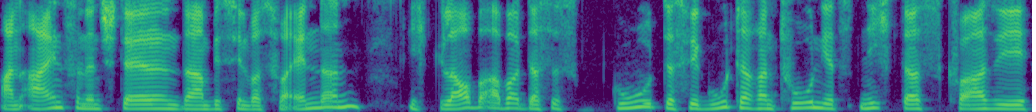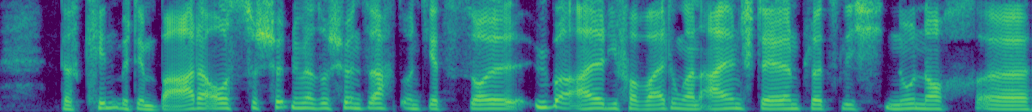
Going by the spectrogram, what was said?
an einzelnen Stellen da ein bisschen was verändern. Ich glaube aber, dass es gut, dass wir gut daran tun, jetzt nicht das quasi das Kind mit dem Bade auszuschütten, wie man so schön sagt, und jetzt soll überall die Verwaltung an allen Stellen plötzlich nur noch äh,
